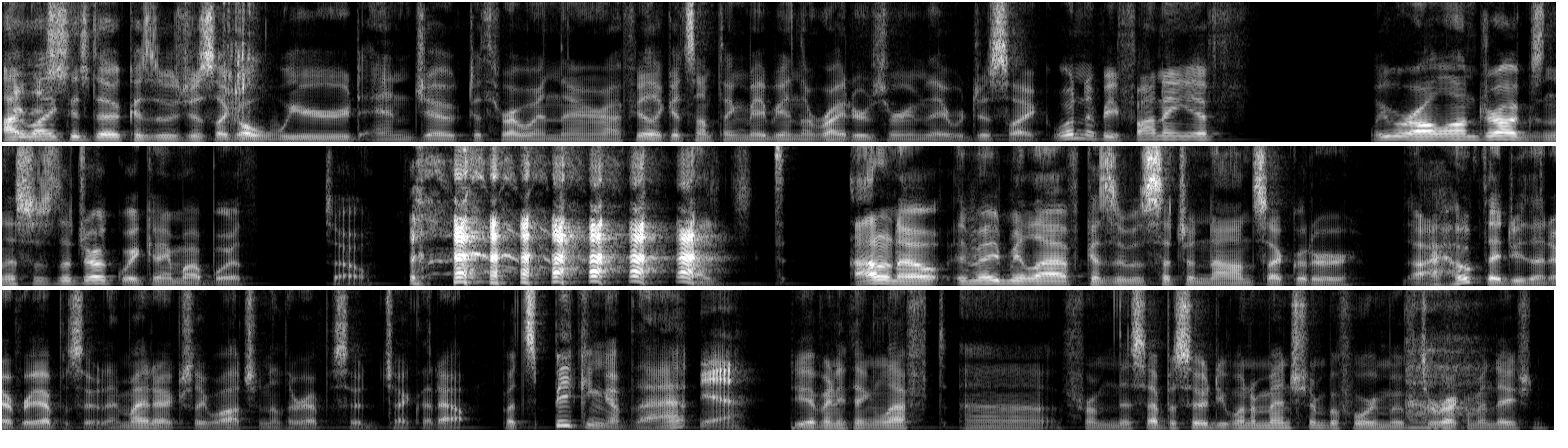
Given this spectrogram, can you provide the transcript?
I liked it though because it was just like a weird end joke to throw in there. I feel like it's something maybe in the writers' room they were just like, wouldn't it be funny if we were all on drugs and this is the joke we came up with? So I, I don't know. It made me laugh because it was such a non sequitur. I hope they do that every episode. I might actually watch another episode and check that out. But speaking of that, yeah. do you have anything left uh, from this episode you want to mention before we move to recommendations?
